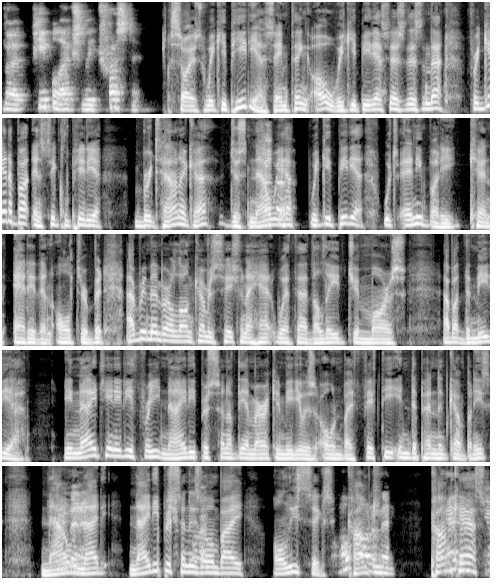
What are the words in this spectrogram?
but people actually trust it. So is Wikipedia. Same thing. Oh, Wikipedia says this and that. Forget about Encyclopedia Britannica. Just now we have Wikipedia, which anybody can edit and alter. But I remember a long conversation I had with uh, the late Jim Marrs about the media. In 1983, 90% of the American media was owned by 50 independent companies. Now 90, percent is owned by only six. Com- Comcast.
